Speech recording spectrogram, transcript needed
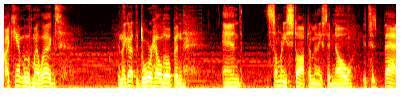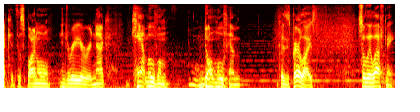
I can't move my legs. And they got the door held open, and somebody stopped him and they said, No, it's his back. It's a spinal injury or a neck. Can't move him. Don't move him because he's paralyzed. So they left me.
